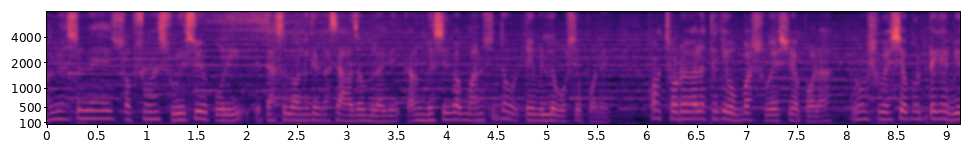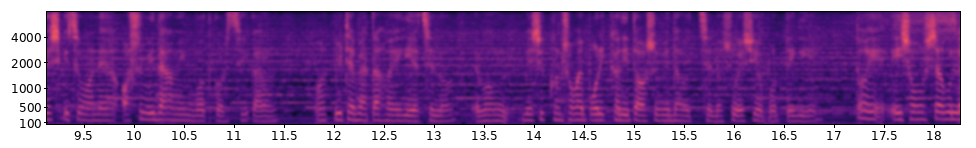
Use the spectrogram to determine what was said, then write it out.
আমি আসলে সবসময় শুয়ে শুয়ে পড়ি, এটা আসলে অনেকের কাছে আজব লাগে, কারণ বেশিরভাগ মানুষই তো টেবিলে বসে পড়ে। আমার ছোটোবেলা থেকে অভ্যাস শুয়ে শুয়ে পড়া, এবং শুয়ে শুয়ে পড়তে গিয়ে বেশ কিছু মানে অসুবিধা আমি বোধ করছি, কারণ আমার পিঠে ব্যথা হয়ে গিয়েছিল, এবং বেশিক্ষণ সময় পরীক্ষা দিতে অসুবিধা হচ্ছিল শুয়ে শুয়ে পড়তে গিয়ে। তো এই সমস্যাগুলো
